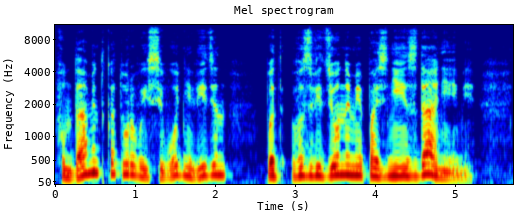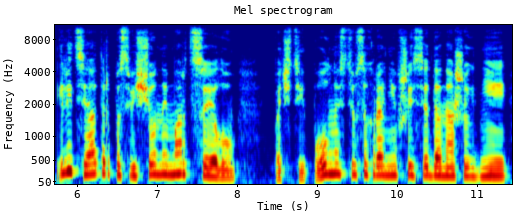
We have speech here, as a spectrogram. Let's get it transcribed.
фундамент которого и сегодня виден под возведенными позднее зданиями, или театр, посвященный Марцеллу, почти полностью сохранившийся до наших дней,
